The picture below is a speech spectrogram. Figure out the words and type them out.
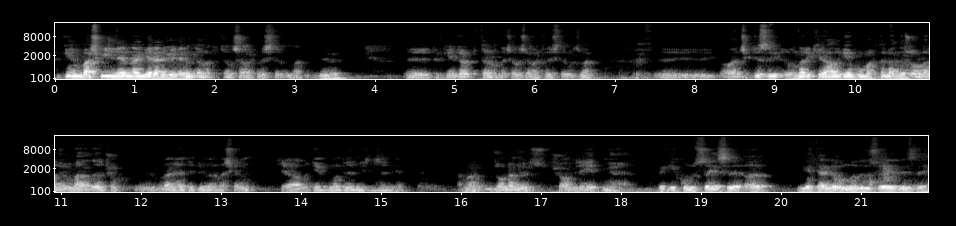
Türkiye'nin başka illerinden gelen üyelerim de var, çalışan arkadaşlarım var. Evet. E, Türkiye'nin dört tarafında çalışan arkadaşlarımız var. E, ama açıkçası onları kiralık ev bulmakta ben de zorlanıyorum. Bana da çok e, müracaat ediyorlar. Başkanım kiralık ev bulabilir miyiz bize diye. Ama zorlanıyoruz. Şu an bile yetmiyor yani. Peki konut sayısı yeterli olmadığını söylediniz de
